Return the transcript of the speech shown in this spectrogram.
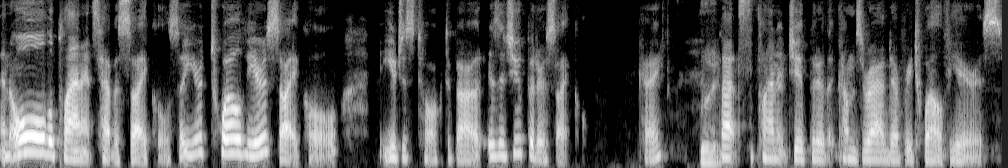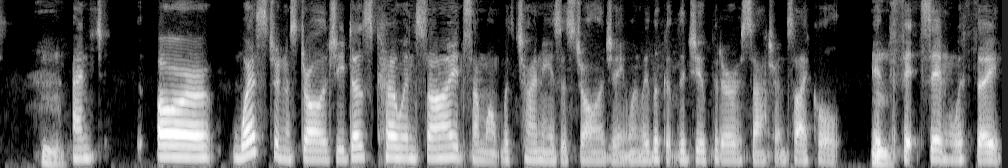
And all the planets have a cycle. So your 12 year cycle that you just talked about is a Jupiter cycle. Okay. Right. That's the planet Jupiter that comes around every 12 years. Hmm. And our Western astrology does coincide somewhat with Chinese astrology. When we look at the Jupiter Saturn cycle, it hmm. fits in with the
